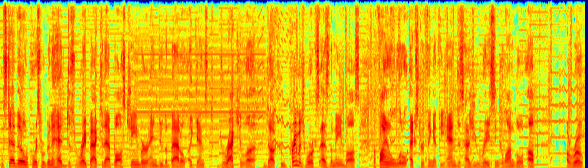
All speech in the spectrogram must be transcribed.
Instead, though, of course, we're going to head just right back to that boss chamber and do the battle against Dracula Duck, who pretty much works as the main boss. The final little extra thing at the end just has you racing Glomgold up a rope.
